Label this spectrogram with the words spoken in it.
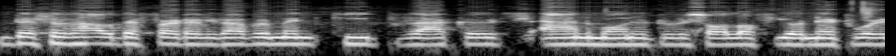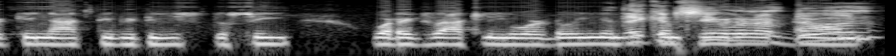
this is how the federal government keep records and monitors all of your networking activities to see what exactly you are doing in They the can see what I'm doing.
